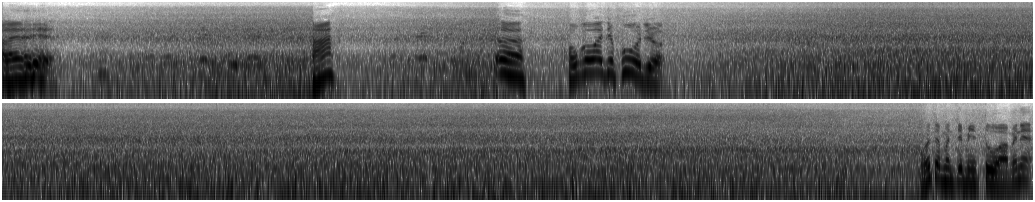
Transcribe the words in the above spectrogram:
อะไรนะพี่ฮะเออ ผมก็ว่าจะพูดอยู่ โอ้แต่มันจะมีตัวไหมเนี่ย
